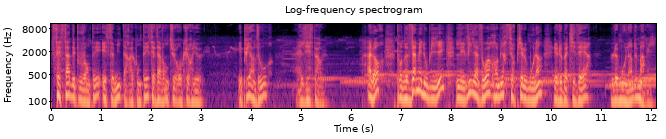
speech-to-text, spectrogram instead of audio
cessa d'épouvanter et se mit à raconter ses aventures aux curieux. Et puis un jour, elle disparut. Alors, pour ne jamais l'oublier, les villageois remirent sur pied le moulin et le baptisèrent le moulin de Marie.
